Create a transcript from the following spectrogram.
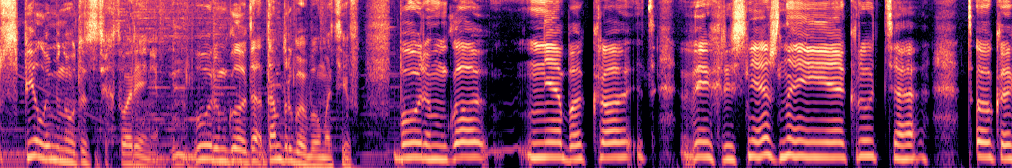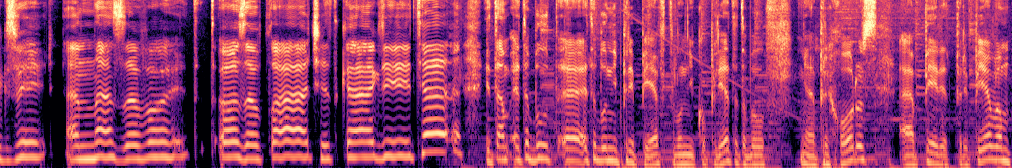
спел именно вот это стихотворение. Буря мглой, да, там другой был мотив. Буря мглой, небо кроет, вихри снежные крутя. То, как зверь, она завоет, то заплачет, как дитя. И там это был, э, это был не припев, это был не куплет, это был э, прихорус э, перед припевом.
